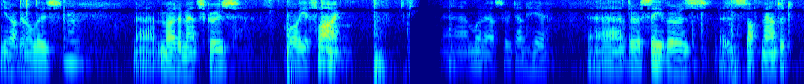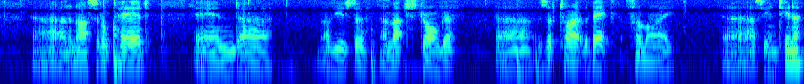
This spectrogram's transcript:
you're not going to lose uh, motor mount screws while you're flying. Um, what else have we done here? Uh, the receiver is, is soft mounted uh, and a nice little pad. And uh, I've used a, a much stronger uh, zip tie at the back for my uh, RC antenna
